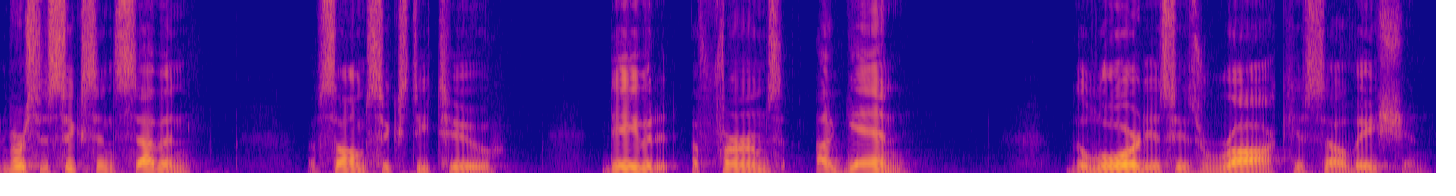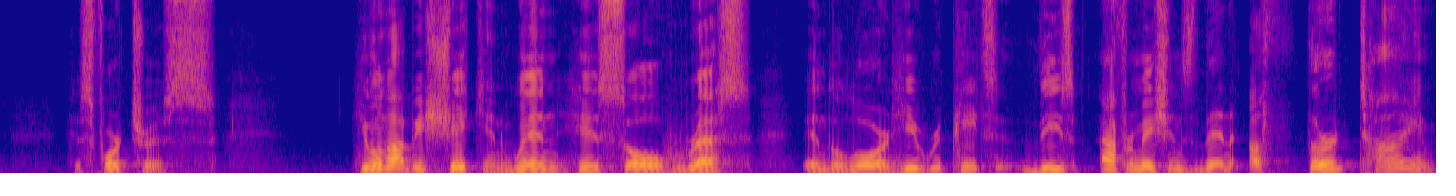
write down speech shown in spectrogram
In verses 6 and 7 of Psalm 62, David affirms again the Lord is his rock, his salvation, his fortress. He will not be shaken when his soul rests in the Lord. He repeats these affirmations then a third time.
